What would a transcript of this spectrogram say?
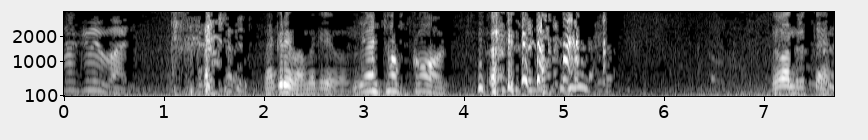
nagrywaj. Nagrywam, nagrywam. Yes, of course. No understand.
